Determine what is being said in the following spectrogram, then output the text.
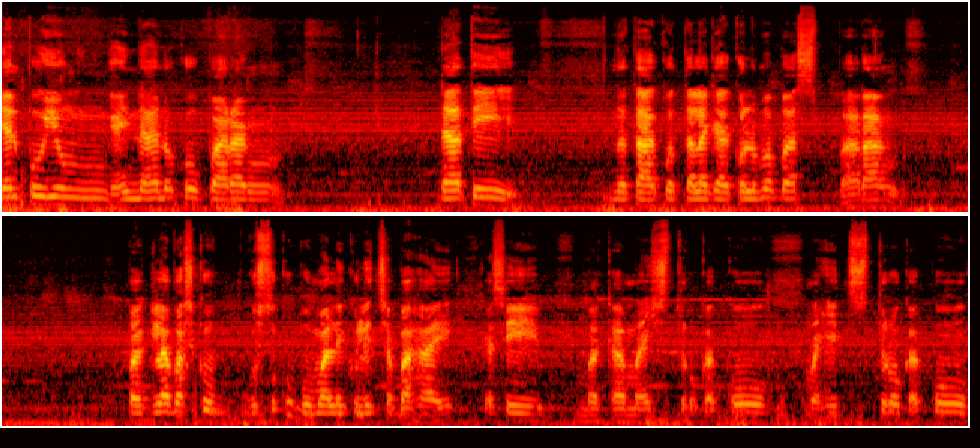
Yan po yung inaano ko parang dati natakot talaga ako lumabas. Parang paglabas ko gusto ko bumalik ulit sa bahay. Kasi baka ma-stroke ako ma-heat stroke ako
